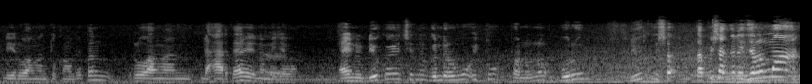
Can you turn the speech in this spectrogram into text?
di ruangan tukang teh kan ruangan dahar teh di namanya Jawa. Eh nu dieu kuy cenah genderuwo itu panuna burung. Dieu ku sa, tapi sagede jelema.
